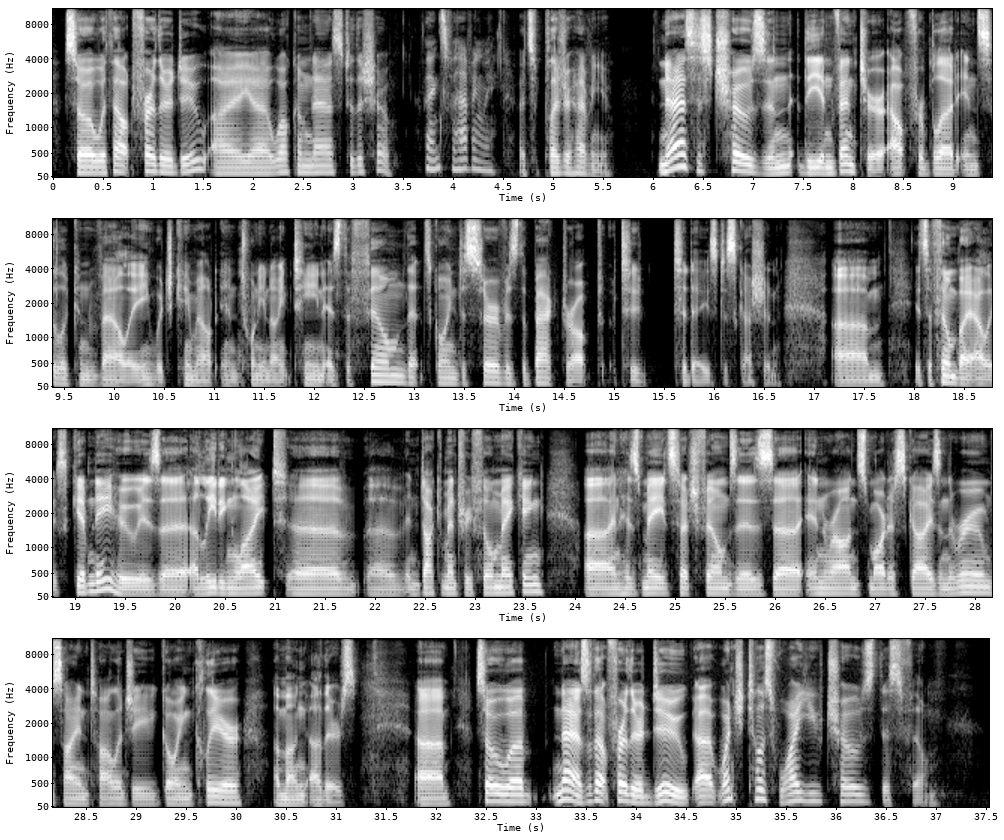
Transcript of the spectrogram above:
So, without further ado, I uh, welcome Naz to the show. Thanks for having me. It's a pleasure having you. Naz has chosen The Inventor Out for Blood in Silicon Valley, which came out in 2019, as the film that's going to serve as the backdrop to today's discussion. Um, it's a film by Alex Gibney, who is a, a leading light uh, uh, in documentary filmmaking uh, and has made such films as uh, Enron, Smartest Guys in the Room, Scientology, Going Clear, among others. Um, so, uh, Naz, without further ado, uh, why don't you tell us why you chose this film?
